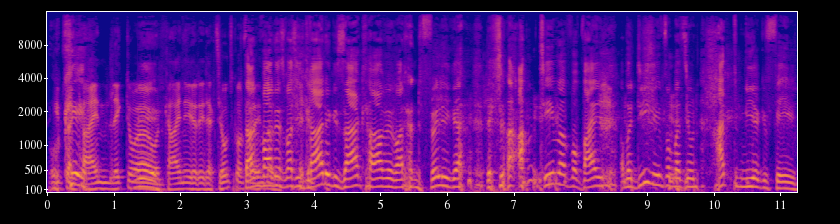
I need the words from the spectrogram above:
Da gibt es Okay. dann keinen Lektor Nee. und keine Redaktionskonferenz. Dann war das, was ich gerade gesagt habe, war dann völliger, das war am Thema vorbei, aber diese Information hat mir gefehlt.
